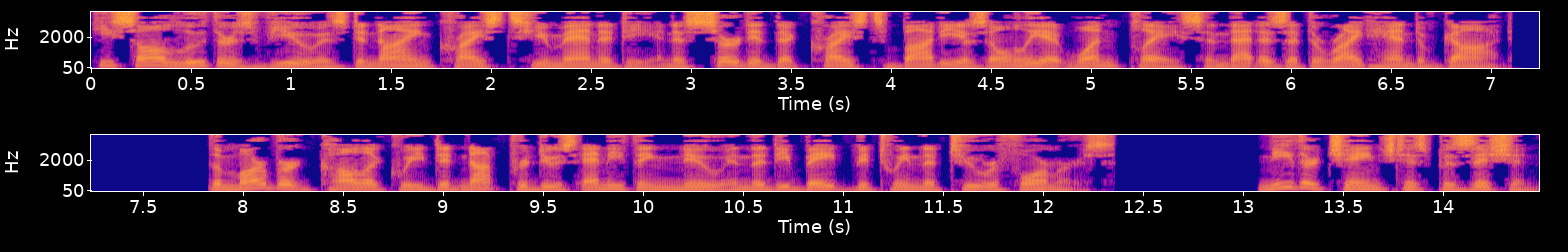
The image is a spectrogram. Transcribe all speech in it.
He saw Luther's view as denying Christ's humanity and asserted that Christ's body is only at one place and that is at the right hand of God. The Marburg Colloquy did not produce anything new in the debate between the two reformers. Neither changed his position,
